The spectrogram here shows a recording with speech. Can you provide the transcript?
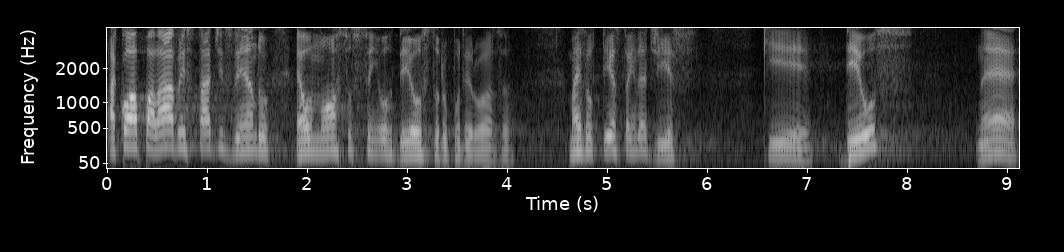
a qual a palavra está dizendo, é o nosso Senhor Deus Todo-Poderoso. Mas o texto ainda diz que Deus, né,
